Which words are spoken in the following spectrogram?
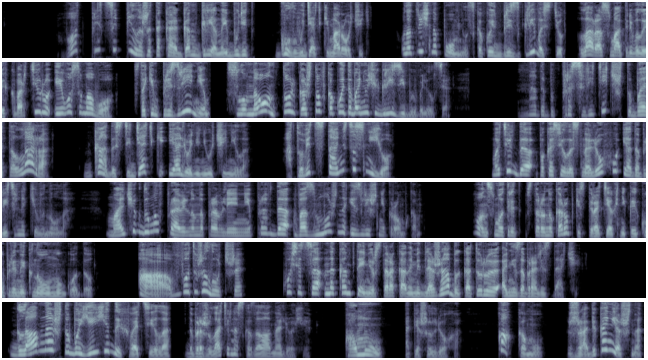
Вот прицепила же такая гангрена и будет голову дядьки морочить. Он отлично помнил, с какой брезгливостью Лара осматривала их квартиру и его самого, с таким презрением, словно он только что в какой-то вонючей грязи вывалился. Надо бы проследить, чтобы эта Лара гадости дядьки и Алене не учинила, а то ведь станется с нее. Матильда покосилась на Леху и одобрительно кивнула. Мальчик думал в правильном направлении, правда, возможно, излишне громком. Он смотрит в сторону коробки с пиротехникой, купленной к Новому году. А, вот уже лучше. Косится на контейнер с тараканами для жабы, которую они забрали с дачи. «Главное, чтобы ей еды хватило», — доброжелательно сказала она Лехе. «Кому?» — опешил Леха. «Как кому? Жабе, конечно.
